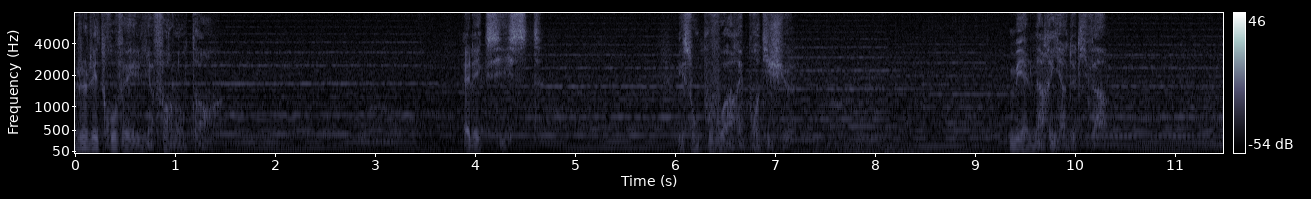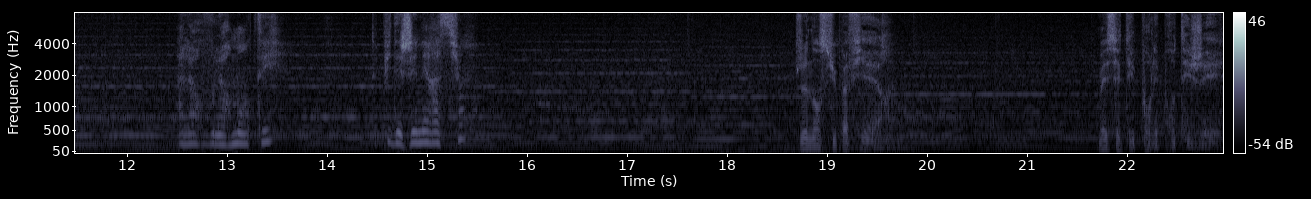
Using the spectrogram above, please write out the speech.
Je l'ai trouvée il y a fort longtemps. Elle existe. Et son pouvoir est prodigieux. Mais elle n'a rien de divin. Alors vous leur mentez Depuis des générations? Je n'en suis pas fier. Mais c'était pour les protéger.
